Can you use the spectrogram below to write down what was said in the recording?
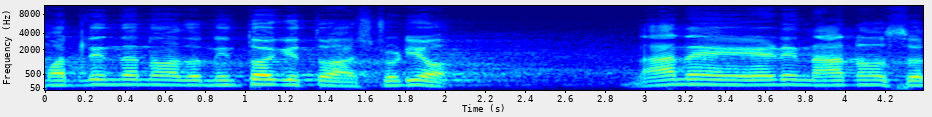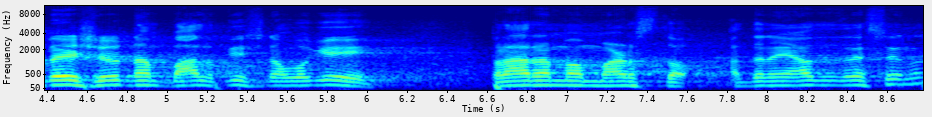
ಮೊದ್ಲಿಂದನೂ ಅದು ನಿಂತೋಗಿತ್ತು ಆ ಸ್ಟುಡಿಯೋ. ನಾನೇ ಹೇಳಿ ನಾನು ಸುರೇಶ್ ನಮ್ಮ ಬಾಲಕೃಷ್ಣ ಹೋಗಿ ಪ್ರಾರಂಭ ಮಾಡಿಸ್ತೋ. ಅದನ್ನ ಯಾವ್ದು ಹೆಸರೇನು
